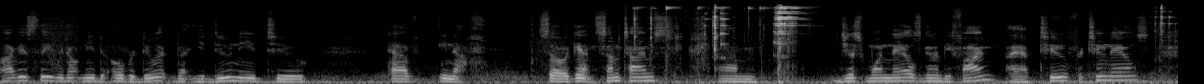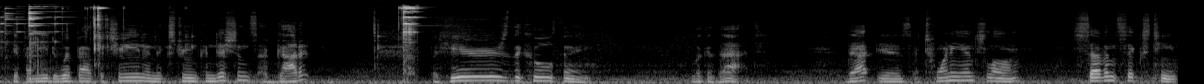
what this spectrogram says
Obviously we don't need to overdo it, but you do need to have enough. So again, sometimes um, just one nail is going to be fine. I have two for two nails. If I need to whip out the chain in extreme conditions, I've got it. But here's the cool thing. Look at that. That is a 20 inch long, 7 16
